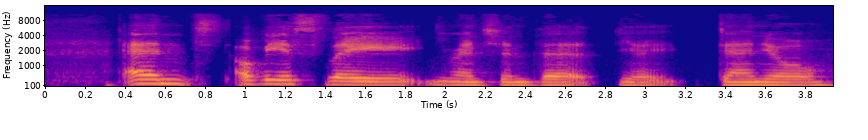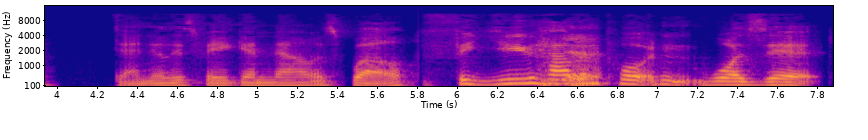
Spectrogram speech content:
and obviously, you mentioned that, you know, Daniel Daniel is vegan now as well. For you, how yeah. important was it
